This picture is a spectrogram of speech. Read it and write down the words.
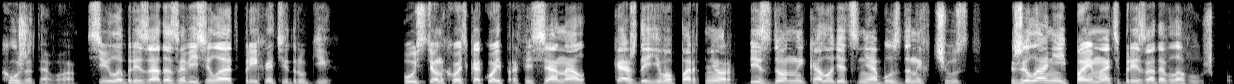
Хуже того, сила Бризада зависела от прихоти других. Пусть он хоть какой профессионал, каждый его партнер — бездонный колодец необузданных чувств, желаний поймать Бризада в ловушку.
